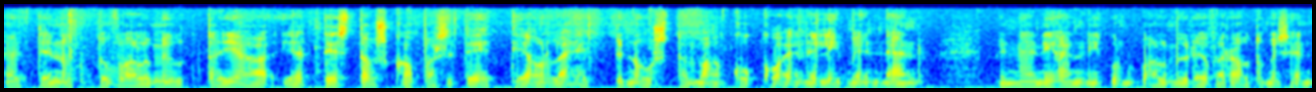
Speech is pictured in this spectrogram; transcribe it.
näytteenottovalmiutta ja, ja testauskapasiteettia on lähetty nostamaan koko ajan. Eli mennään, mennään ihan niin kuin valmiuden varautumisen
